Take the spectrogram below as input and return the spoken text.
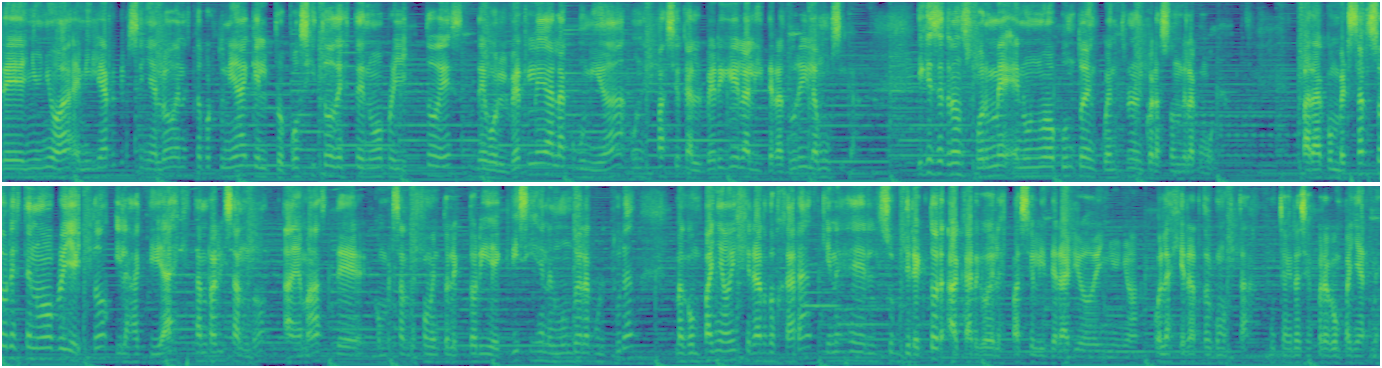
de Ñuñoa, Emilia Ríos, señaló en esta oportunidad que el propósito de este nuevo proyecto es devolverle a la comunidad un espacio que albergue la literatura y la música y que se transforme en un nuevo punto de encuentro en el corazón de la comuna. Para conversar sobre este nuevo proyecto y las actividades que están realizando, además de conversar de fomento lector y de crisis en el mundo de la cultura, me acompaña hoy Gerardo Jara, quien es el subdirector a cargo del espacio literario de Ñuñoa. Hola Gerardo, ¿cómo estás? Muchas gracias por acompañarme.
